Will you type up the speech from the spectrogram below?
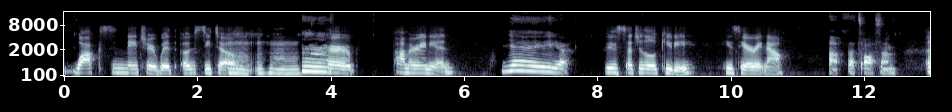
walks in nature with Osito, Mm, mhm. Mm, her Pomeranian, yay. Who's such a little cutie. He's here right now. Oh, that's awesome.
